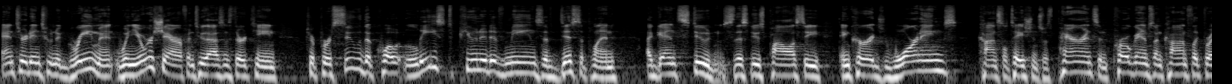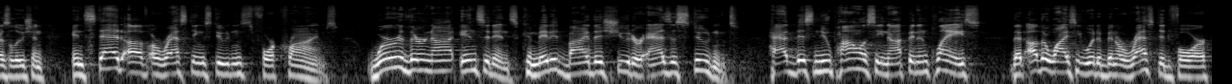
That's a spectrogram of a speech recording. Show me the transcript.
entered into an agreement when you were sheriff in 2013 to pursue the quote least punitive means of discipline against students. This news policy encouraged warnings, consultations with parents, and programs on conflict resolution instead of arresting students for crimes. Were there not incidents committed by this shooter as a student, had this new policy not been in place, that otherwise he would have been arrested for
